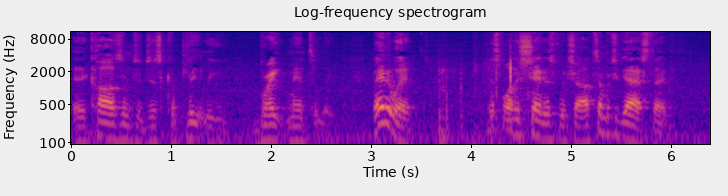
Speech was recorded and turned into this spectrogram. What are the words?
and it caused him to just completely break mentally. But anyway, just want to share this with y'all. Tell me what you guys think.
